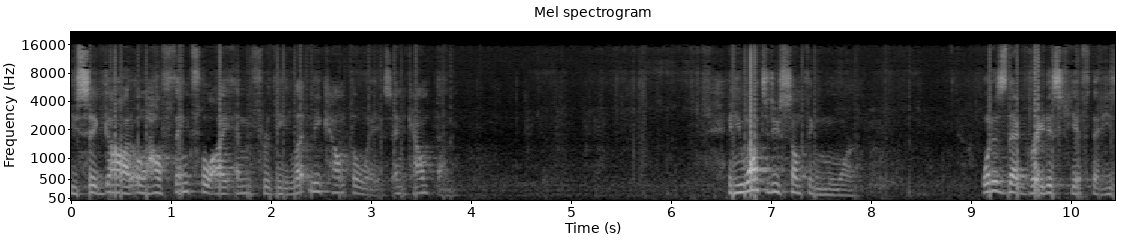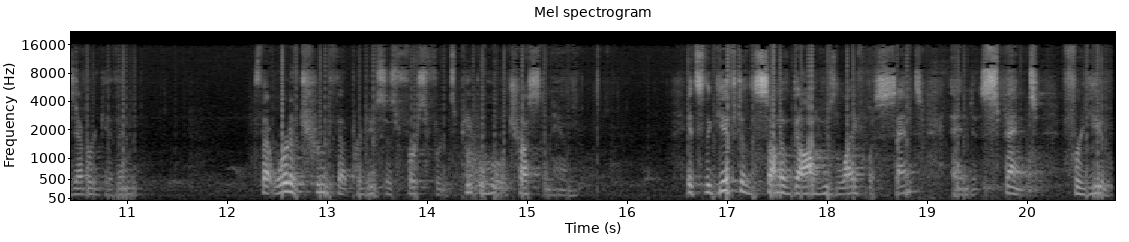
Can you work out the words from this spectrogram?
You say, God, oh, how thankful I am for thee. Let me count the ways and count them. And you want to do something more. What is that greatest gift that he's ever given? It's that word of truth that produces first fruits, people who will trust in him. It's the gift of the Son of God whose life was sent and spent for you.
